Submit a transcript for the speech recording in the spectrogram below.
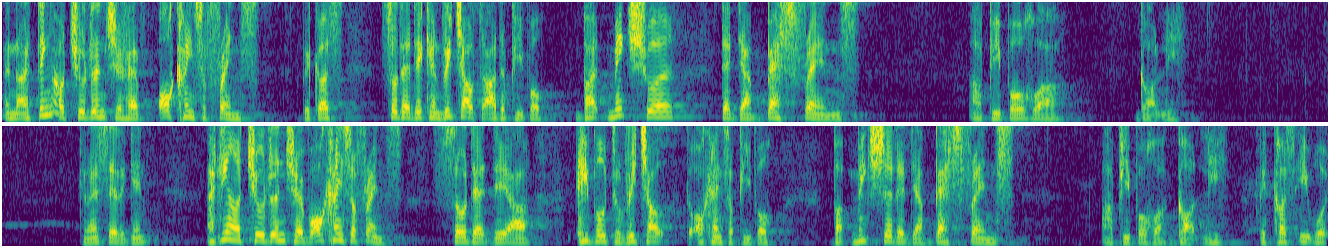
And I think our children should have all kinds of friends because so that they can reach out to other people. But make sure that their best friends are people who are godly. Can I say it again? I think our children should have all kinds of friends so that they are able to reach out to all kinds of people. But make sure that their best friends are people who are godly because it will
